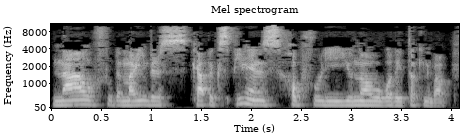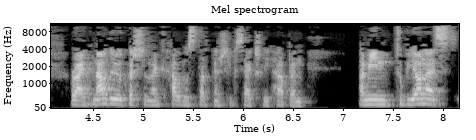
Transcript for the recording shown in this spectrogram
now through the Marineverse Cup experience, hopefully you know what they're talking about. Right. Now your question, like how those partnerships actually happen. I mean, to be honest,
